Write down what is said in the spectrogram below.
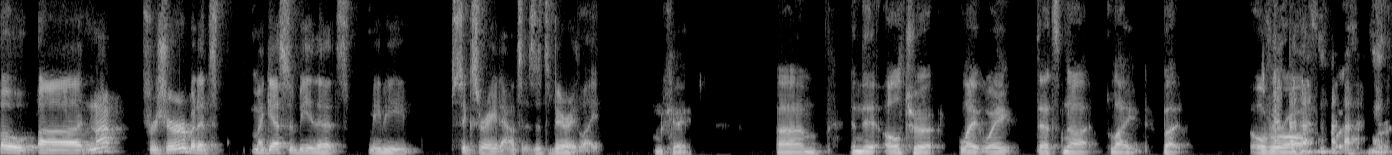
Oh, uh, not for sure, but it's my guess would be that it's maybe six or eight ounces. It's very light. Okay. Um, and the ultra lightweight, that's not light, but overall, for,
